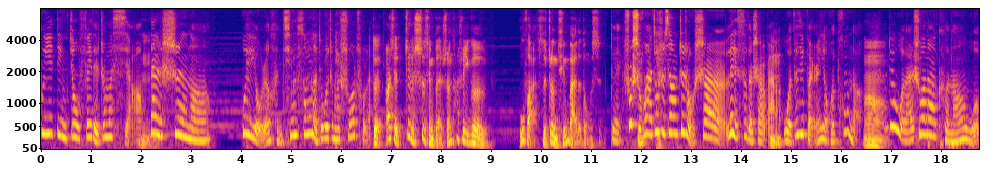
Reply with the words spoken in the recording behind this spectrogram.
不一定就非得这么想，嗯但是呢，会有人很轻松的就会这么说出来。对，而且这个事情本身它是一个无法自证清白的东西，对，说实话，就是像这种事儿，类似的事儿吧，嗯我自己本人也会碰到。嗯对于我来说呢，可能我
